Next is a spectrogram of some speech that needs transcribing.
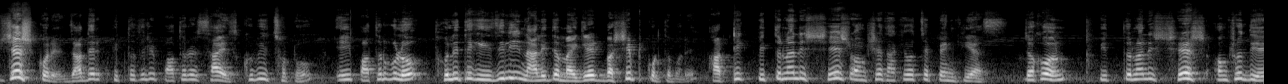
বিশেষ করে যাদের পিত্তথলির পাথরের সাইজ খুবই ছোট, এই পাথরগুলো থলি থেকে ইজিলি নালিতে মাইগ্রেট বা শিফট করতে পারে। আর ঠিক পিত্তনালীর শেষ অংশে থাকে হচ্ছে পেনক্রিয়াস যখন পিত্তনালীর শেষ অংশ দিয়ে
